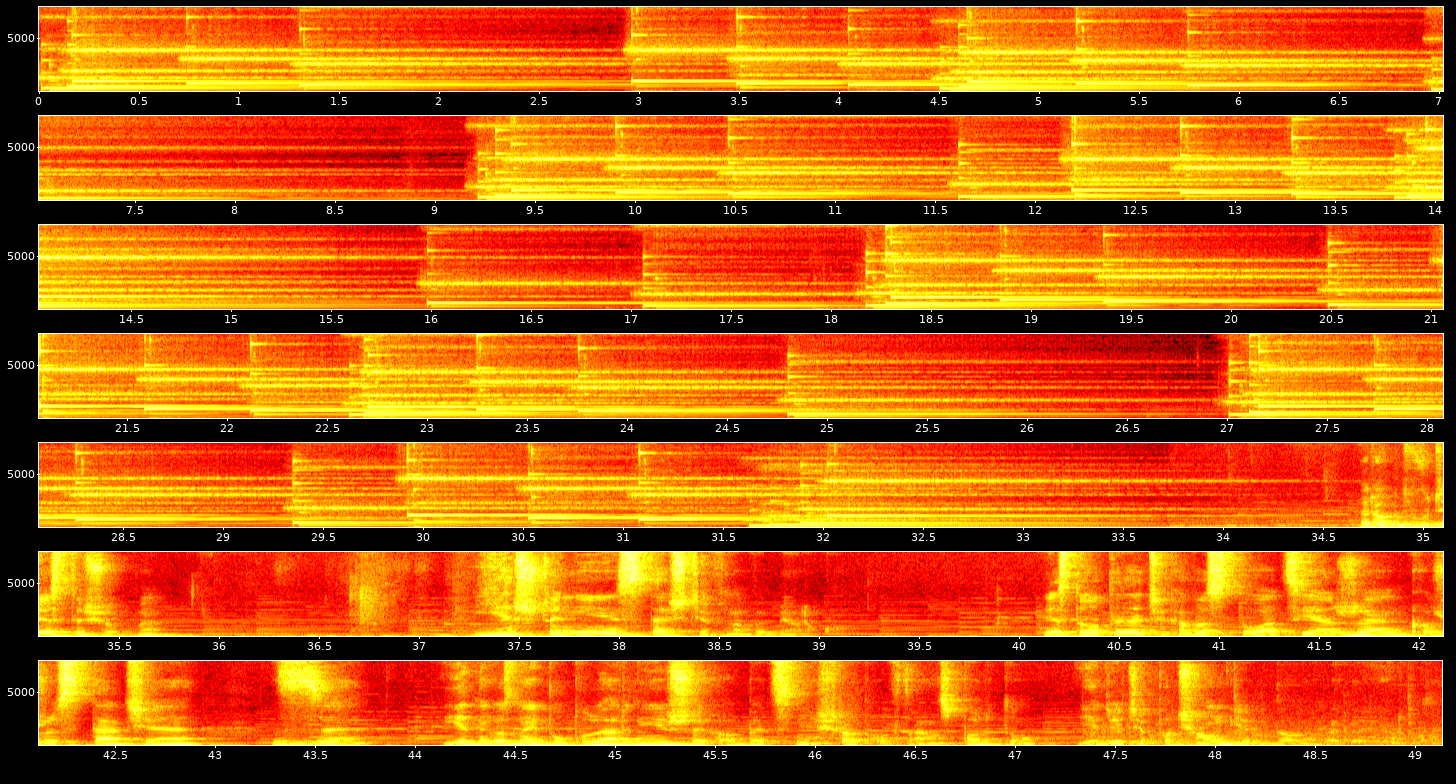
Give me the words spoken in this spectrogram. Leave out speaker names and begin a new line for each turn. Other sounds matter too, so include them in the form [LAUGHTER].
you 27. Jeszcze nie jesteście w Nowym Jorku. Jest to o tyle ciekawa sytuacja, że korzystacie z jednego z najpopularniejszych obecnie środków transportu. Jedziecie pociągiem do Nowego Jorku.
